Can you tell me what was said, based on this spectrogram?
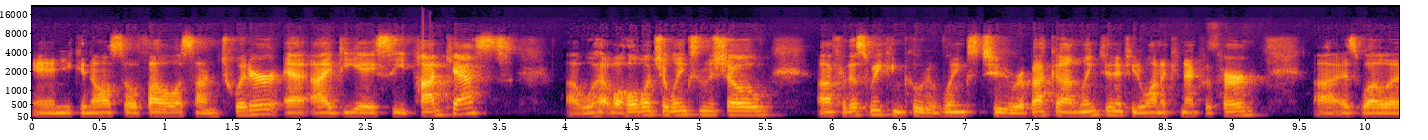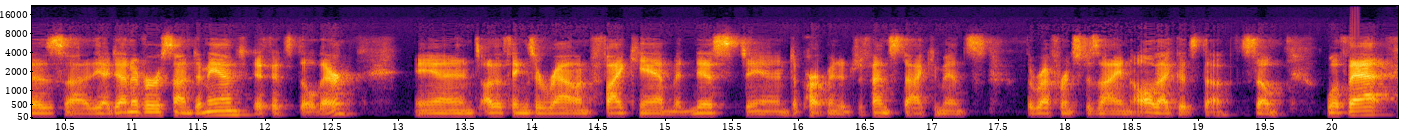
And you can also follow us on Twitter at IDAC Podcasts. Uh, we'll have a whole bunch of links in the show uh, for this week, including links to Rebecca on LinkedIn if you want to connect with her, uh, as well as uh, the Identiverse on demand if it's still there, and other things around FICAM and NIST and Department of Defense documents, the reference design, all that good stuff. So, with that,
